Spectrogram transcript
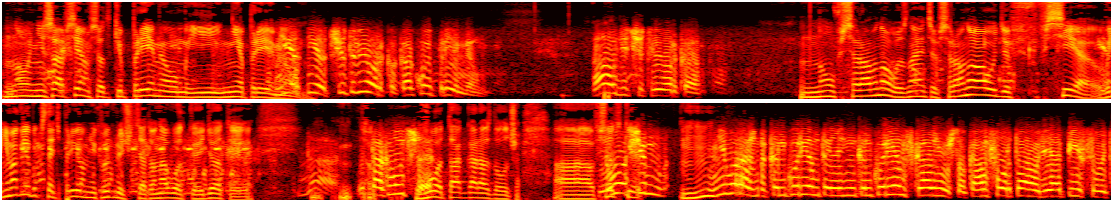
Ну, не совсем все-таки премиум и не премиум. Нет, нет, четверка. Какой премиум? Ауди четверка. Ну, все равно, вы знаете, все равно Audi все. Вы не могли бы, кстати, приемник выключить, а то наводка идет и... Да, так лучше. Вот, так гораздо лучше. А, ну, в общем, угу. неважно, конкурент или не конкурент, скажу, что комфорт Audi описывать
